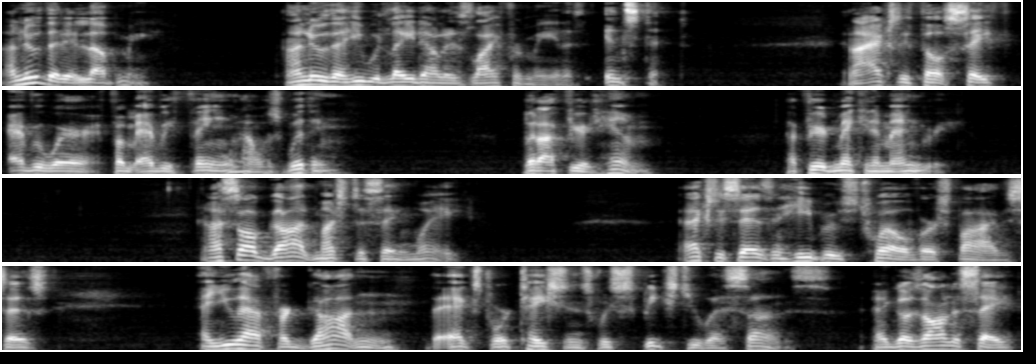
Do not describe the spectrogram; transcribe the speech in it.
I knew that he loved me. I knew that he would lay down his life for me in an instant. And I actually felt safe everywhere from everything when I was with him. But I feared him. I feared making him angry. And I saw God much the same way. It actually says in Hebrews 12 verse 5, it says, and you have forgotten the exhortations which speaks to you as sons. And it goes on to say,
